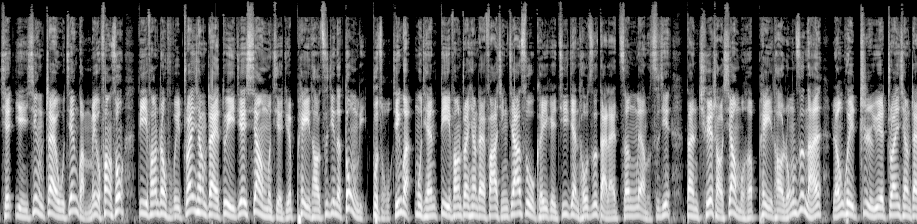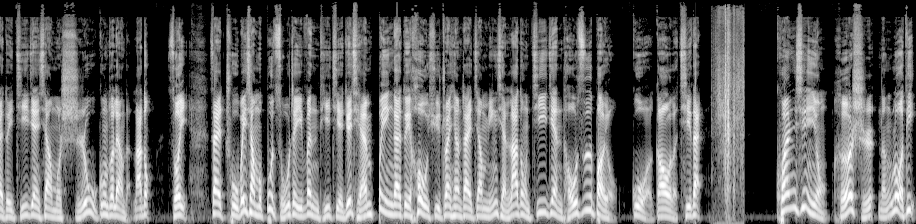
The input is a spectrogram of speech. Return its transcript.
且隐性债务监管没有放松，地方政府为专项债对接项目解决配套资金的动力不足。尽管目前地方专项债发行加速，可以给基建投资带来增量的资金，但缺少项目和配套融资难，仍会制约专项债对基建项目实务工作量的拉动。所以在储备项目不足这一问题解决前，不应该对后续专项债将明显拉动基建投资抱有过高的期待。宽信用何时能落地？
